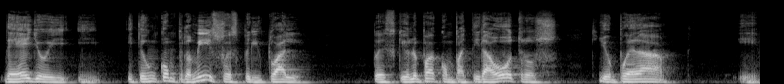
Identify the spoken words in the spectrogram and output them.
de ello y, y tengo un compromiso espiritual, pues que yo le pueda compartir a otros, que yo pueda y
